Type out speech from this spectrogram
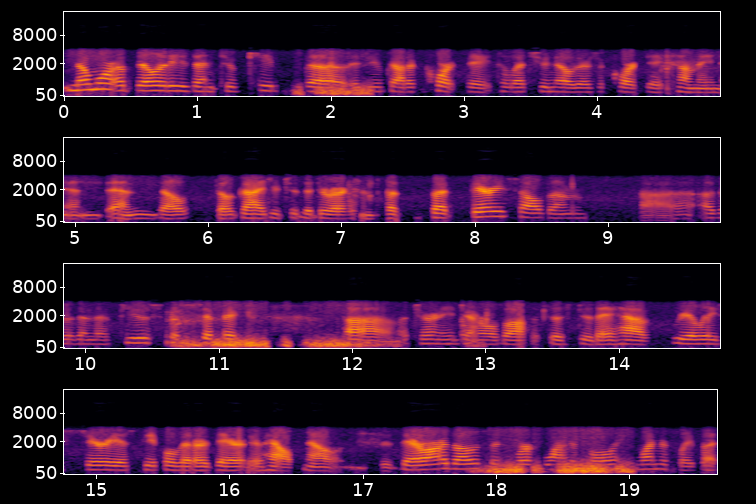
no more ability than to keep the if you've got a court date to let you know there's a court date coming and and they'll they'll guide you to the directions. But but very seldom uh, other than a few specific uh, attorney general's offices do they have really serious people that are there to help now there are those that work wonderfully wonderfully but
